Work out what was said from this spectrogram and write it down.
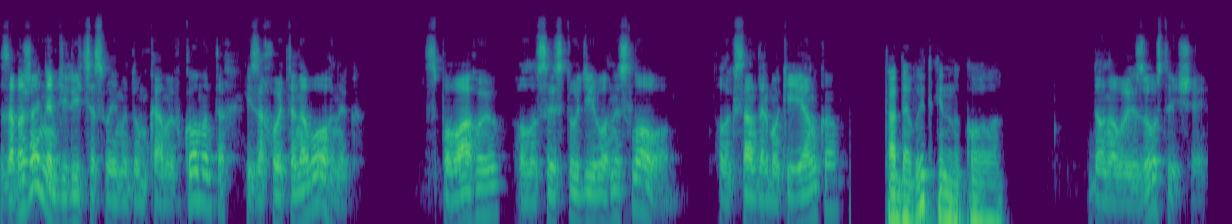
За бажанням діліться своїми думками в коментах і заходьте на вогник. З повагою, голоси студії Вогнеслово. Олександр Макієнко. та Давидкін Микола. До нових зустрічей!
